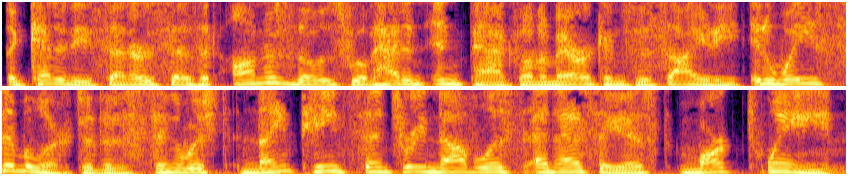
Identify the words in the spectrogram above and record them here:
The Kennedy Center says it honors those who have had an impact on American society in ways similar to the distinguished 19th century novelist and essayist Mark Twain.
